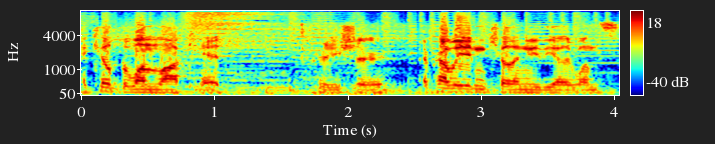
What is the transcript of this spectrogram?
I killed the one Locke hit, pretty sure. I probably didn't kill any of the other ones.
